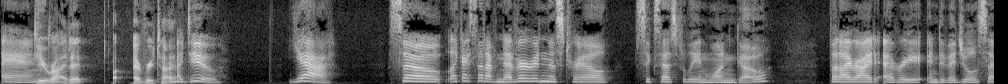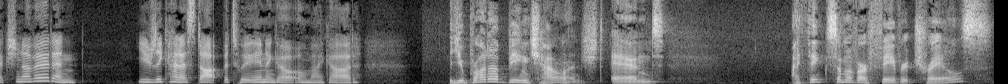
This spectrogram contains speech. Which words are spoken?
And Do you ride it uh, every time? I do. Yeah. So, like I said, I've never ridden this trail successfully in one go, but I ride every individual section of it and usually kind of stop between and go, oh my God. You brought up being challenged, and I think some of our favorite trails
